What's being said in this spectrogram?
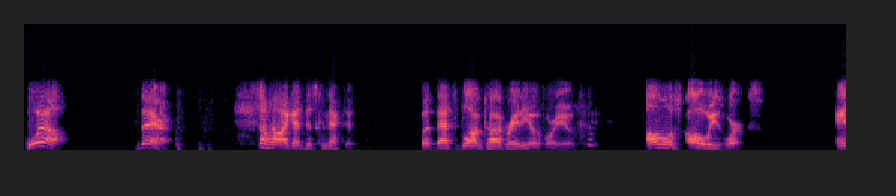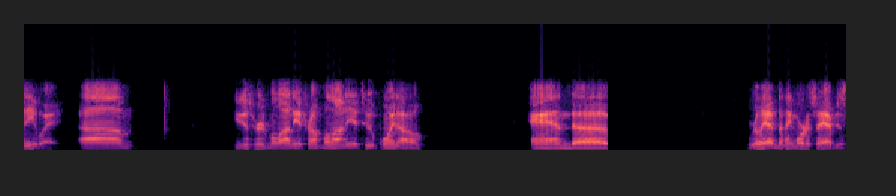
Well, there. Somehow I got disconnected. But that's Blog Talk Radio for you. Almost always works. Anyway, um, you just heard Melania Trump, Melania 2.0. And uh, really, I have nothing more to say. I'm just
